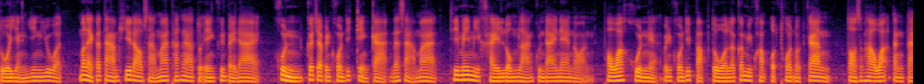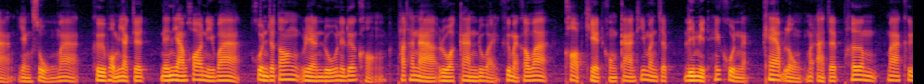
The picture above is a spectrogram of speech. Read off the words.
ตัวอย่างยิ่งยวด เมื่อไหร่ก็ตามที่เราสามารถพัฒนาตัวเองขึ้นไปได้ คุณก็จะเป็นคนที่เก่งกาจและสามารถที่ไม่มีใครล้มล้างคุณได้แน่นอน เพราะว่าคุณเนี่ยเป็นคนที่ปรับตัวแล้วก็มีความอดทนอดกลั้น ต่อสภาวะต่างๆ อย่างสูงมาก คือผมอยากจะเน้นย้ำข้อนี้ว่าคุณจะต้องเรียนรู้ในเรื่องของพัฒนารั้วกั้นด้วย คือหมายความว่า ขอบเขตของการที่มันจะลิมิตให้คุณน่ะแคบลง มันอาจจะเพิ่มมากขึ้น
